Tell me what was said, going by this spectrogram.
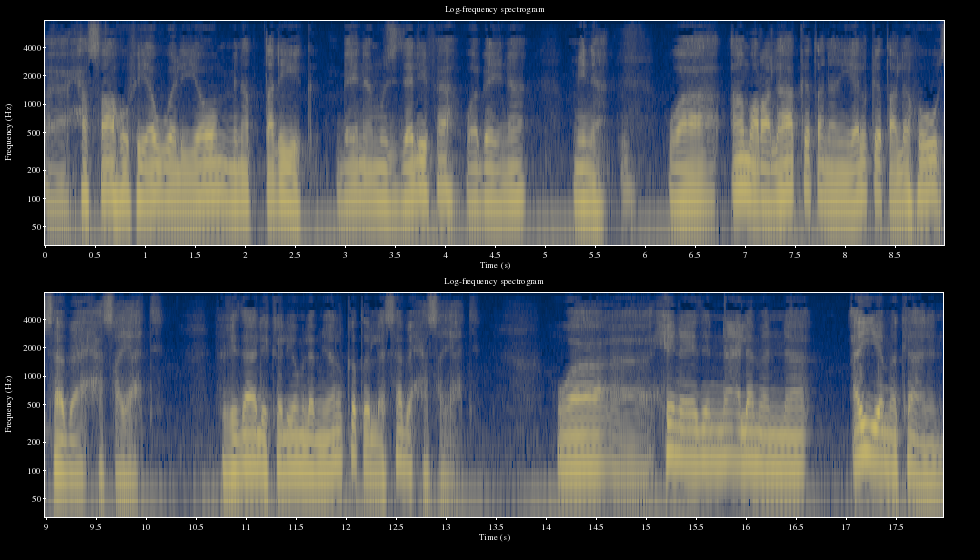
آه، حصاه في أول يوم من الطريق بين مزدلفة وبين منى وأمر لاقطا أن يلقط له سبع حصيات. ففي ذلك اليوم لم يلقط إلا سبع حصيات. وحينئذ نعلم أن أي مكان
